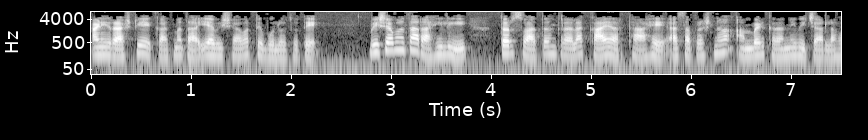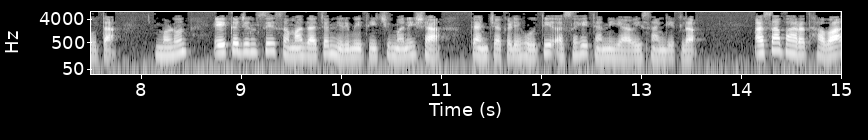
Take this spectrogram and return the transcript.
आणि राष्ट्रीय एकात्मता या विषयावर ते बोलत होते. विषमता राहिली तर स्वातंत्र्याला काय अर्थ आहे असा प्रश्न आंबेडकरांनी विचारला होता. म्हणून एकजिन्सी समाजाच्या निर्मितीची मनीषा त्यांच्याकडे होती असंही त्यांनी यावेळी सांगितलं. असा भारत हवा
